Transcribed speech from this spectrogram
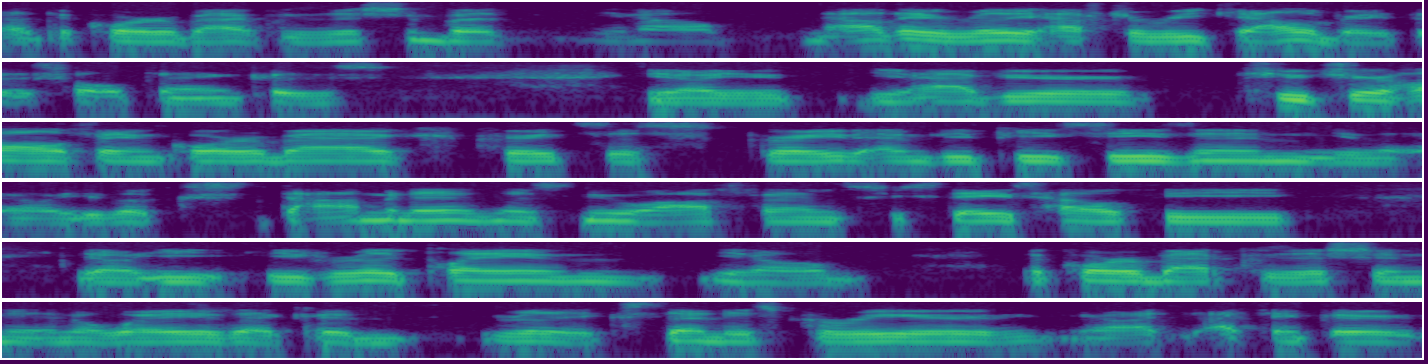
at the quarterback position but you know now they really have to recalibrate this whole thing because you know you you have your future Hall of Fame quarterback, creates this great MVP season. You know, he looks dominant in this new offense. He stays healthy. You know, he he's really playing, you know, the quarterback position in a way that could really extend his career. You know, I, I think they're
